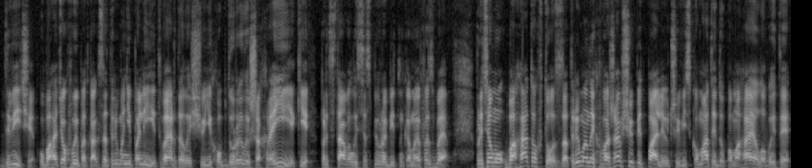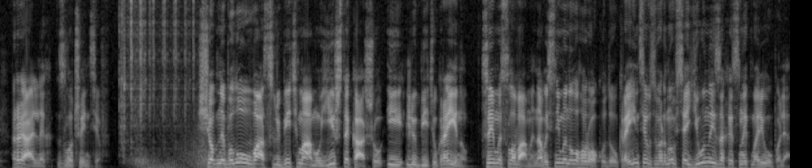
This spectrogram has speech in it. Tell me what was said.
двічі. У багатьох випадках затримані палії твердили, що їх обдурили шахраї, які представилися співробітниками ФСБ. При цьому багато хто з затриманих вважав, що підпалюючи військомати допомагає ловити реальних злочинців. Щоб не було у вас, любіть маму, їжте кашу і любіть Україну. Цими словами. Навесні минулого року до українців звернувся юний захисник Маріуполя,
